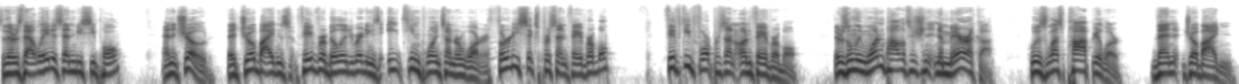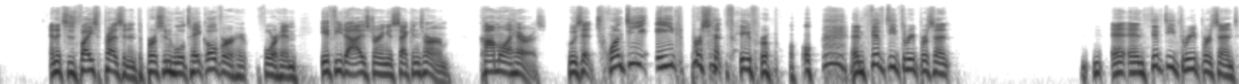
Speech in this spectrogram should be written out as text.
So there's that latest NBC poll, and it showed that Joe Biden's favorability rating is 18 points underwater 36% favorable, 54% unfavorable. There's only one politician in America who is less popular than Joe Biden, and it's his vice president, the person who will take over for him if he dies during his second term, Kamala Harris, who is at 28% favorable and 53% and 53%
